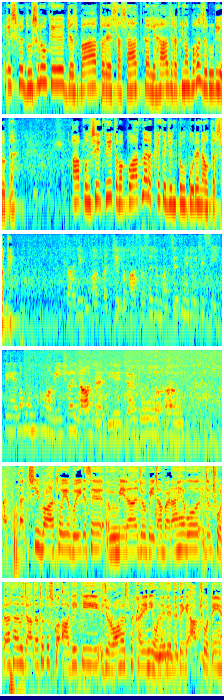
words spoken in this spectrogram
اس میں دوسروں کے جذبات اور احساسات کا لحاظ رکھنا بہت ضروری ہوتا ہے۔ آپ ان سے اتنی توقعات نہ رکھے کہ جن پہ وہ پورے نہ اتر سکیں۔ تو خاص طور سے جو مسجد میں جو چیز سیکھتے ہیں نا، وہ ان کو ہمیشہ یاد رہتی ہے، چاہے وہ اچھی بات ہو یا بری، جیسے میرا جو بیٹا بڑا ہے، وہ جب چھوٹا تھا، وہ جاتا تھا تو اس کو آگے کی جو رو ہے، اس میں کھڑے نہیں ہونے دیتے تھے کہ آپ چھوٹے ہیں۔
